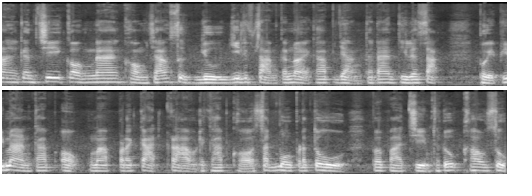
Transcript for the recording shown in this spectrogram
มากันชีกองหน้าของช้างศึกยู23 กันหน่อยครับ อย่างทางด้านธีรศักดิ์เผยพิมานครับ ออกมาประกาศกล่าวนะครับ ขอซัดโบประตู เพื่อพาทีมทะลุเข้าสู่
